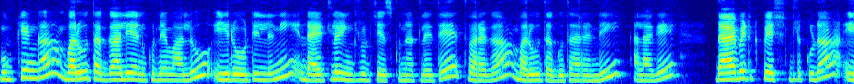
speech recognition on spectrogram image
ముఖ్యంగా బరువు తగ్గాలి అనుకునే వాళ్ళు ఈ రోటీలని డైట్లో ఇంక్లూడ్ చేసుకున్నట్లయితే త్వరగా బరువు తగ్గుతారండి. అలాగే డయాబెటిక్ పేషెంట్లు కూడా ఈ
